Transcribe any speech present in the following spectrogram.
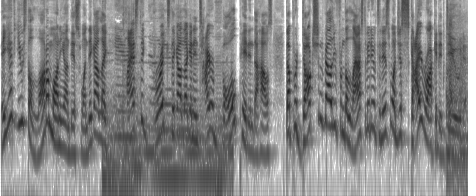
They have used a lot of money on this one. They got like plastic bricks, they got like an entire ball pit in the house. The production value from the last video to this one just skyrocketed, dude.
